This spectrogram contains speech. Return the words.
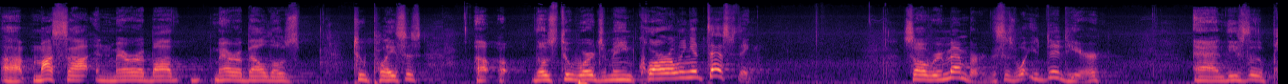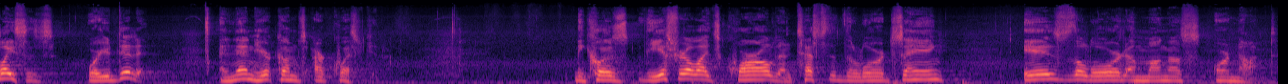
uh, Massah and Meribah, those two places, uh, uh, those two words mean quarreling and testing. So remember, this is what you did here, and these are the places where you did it. And then here comes our question. Because the Israelites quarreled and tested the Lord, saying, Is the Lord among us or not?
